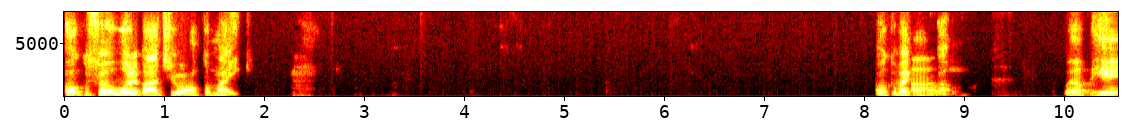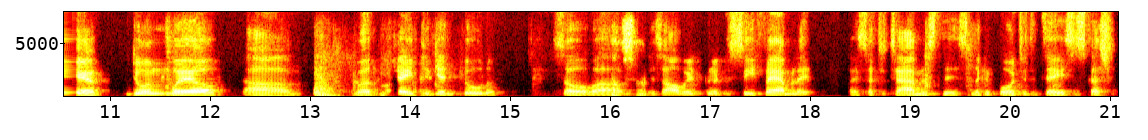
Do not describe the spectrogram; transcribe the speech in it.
Uncle Phil, what about you, Uncle Mike? Uncle Mike. Um, oh, Well, here, doing well. Um, weather changing, getting cooler. So Yes, it's always good to see family at such a time as this. Looking forward to today's discussion.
